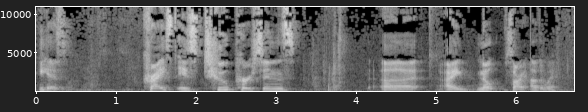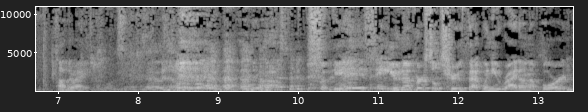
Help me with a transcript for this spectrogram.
He is. Christ is two persons. Uh, I, nope, sorry, other way. Other way. It is a universal truth that when you write on a board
